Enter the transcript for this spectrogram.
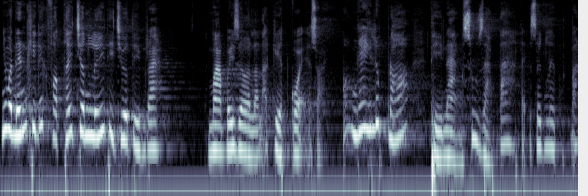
Nhưng mà đến khi đức phật thấy chân lý thì chưa tìm ra. Mà bây giờ là đã kiệt quệ rồi. Ngay lúc đó thì nàng su giả ta lại dâng lên một bát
